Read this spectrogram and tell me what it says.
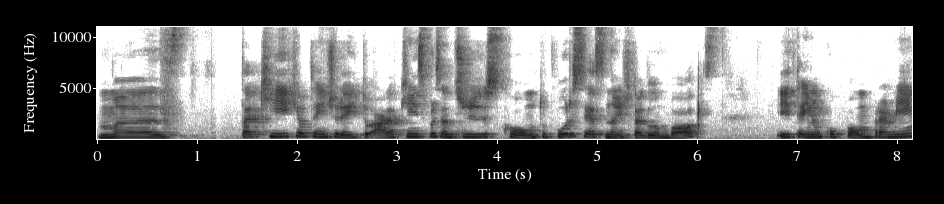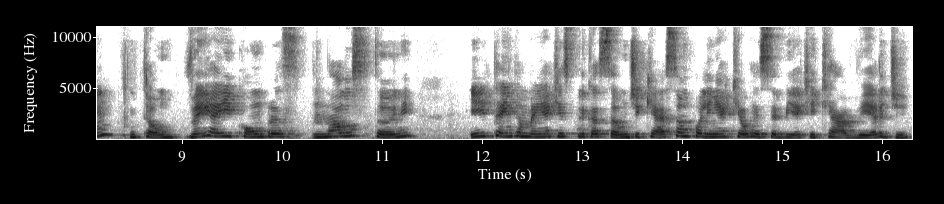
Mas Tá aqui que eu tenho direito a 15% de desconto por ser assinante da Glambox. E tem um cupom pra mim, então vem aí compras na Lusitane. E tem também aqui a explicação de que essa ampolinha que eu recebi aqui, que é a verde,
